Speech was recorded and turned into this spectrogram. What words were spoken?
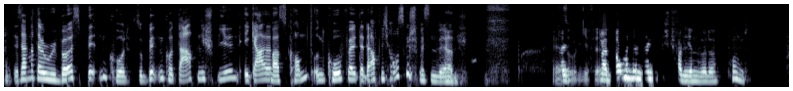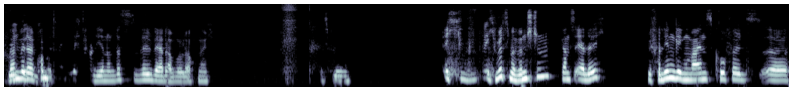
Das ist einfach der Reverse Bittenkurt. So Bittenkurt darf nicht spielen, egal was kommt, und Kofeld, der darf nicht rausgeschmissen werden. Ja, so ungefähr. Weil Baumann dann sein Gesicht verlieren würde. Punkt. Dann wird er komplett sein Gesicht verlieren und das will Werder wohl auch nicht. Ich, ich würde es mir wünschen, ganz ehrlich. Wir verlieren gegen Mainz, Kofeld, äh,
